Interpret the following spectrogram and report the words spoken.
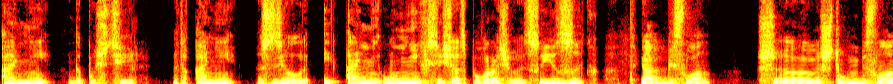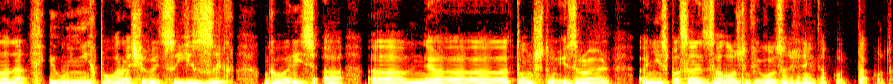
они допустили. Это они сделали. И они, у них сейчас поворачивается язык. А Беслан, штурм Беслана, да, и у них поворачивается язык говорить о, о, о том, что Израиль не спасает заложников, и вот, значит, они так вот, так вот,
